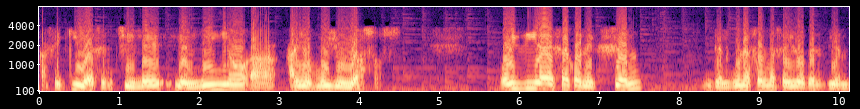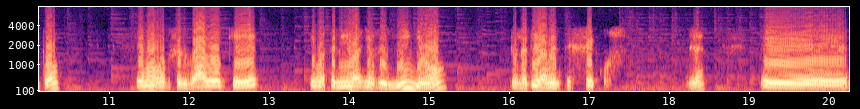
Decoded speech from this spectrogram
a sequías en Chile y el niño a años muy lluviosos. Hoy día esa conexión de alguna forma se ha ido perdiendo. Hemos observado que hemos tenido años de niño relativamente secos. Eh,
